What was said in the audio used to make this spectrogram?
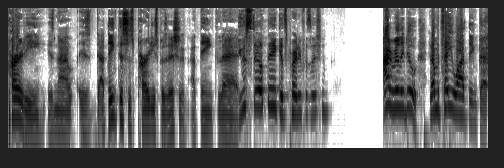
Purdy is not is. I think this is Purdy's position. I think that You still think it's Purdy position? I really do. And I'm gonna tell you why I think that.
